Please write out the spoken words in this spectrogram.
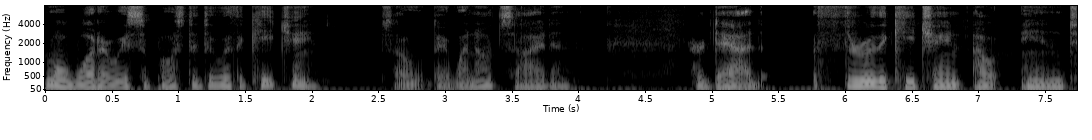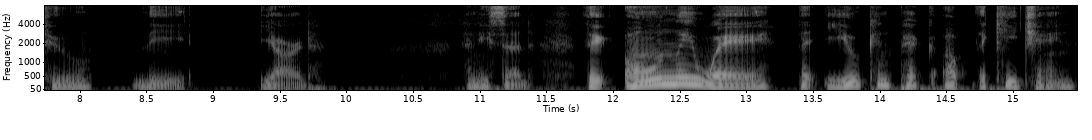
Well, what are we supposed to do with a keychain? So they went outside and her dad threw the keychain out into the yard. And he said, The only way that you can pick up the keychain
